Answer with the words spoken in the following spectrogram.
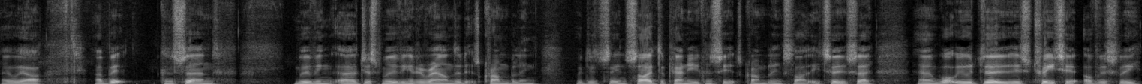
There we are. A bit concerned moving, uh, just moving it around that it's crumbling we did see inside the piano you can see it's crumbling slightly too. So um, what we would do is treat it obviously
